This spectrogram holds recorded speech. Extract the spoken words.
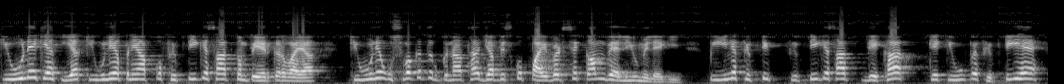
क्यू ने क्या किया? क्यू ने अपने आप को 50 के साथ कंपेयर करवाया? क्यू ने उस वक्त रुकना था जब इसको पाइवट से कम वैल्यू मिलेगी? पी ने 50 50 के साथ देखा कि क्यू पे 50 है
